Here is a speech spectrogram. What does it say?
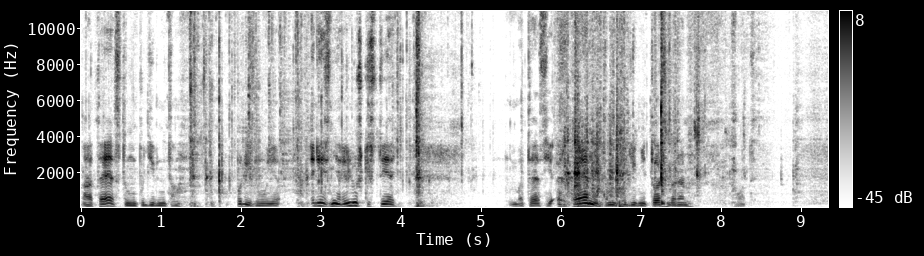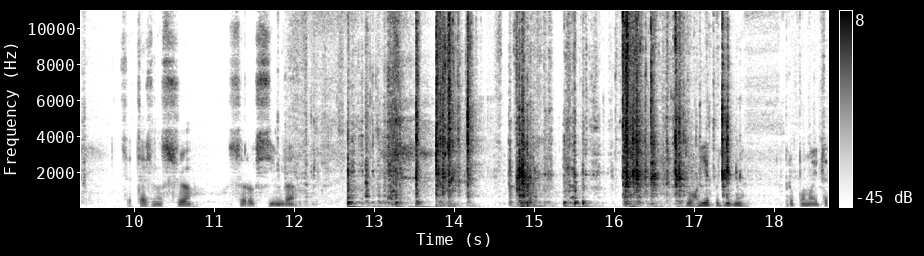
АТС, тому подібне там по-різному є. Різні релюшки стоять. В АТС є РКН і тому подібні теж беремо. От. Це теж у нас що? 47, да. Кого є подібне, пропонуйте.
